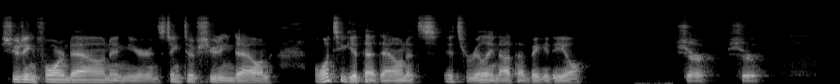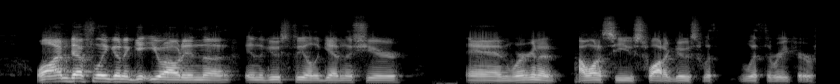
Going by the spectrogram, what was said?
shooting form down and your instinctive shooting down. But once you get that down, it's it's really not that big a deal. Sure, sure. Well, I'm definitely going to get you out in the in the goose field again this year, and we're gonna. I want to see you swat a goose with with the recurve.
